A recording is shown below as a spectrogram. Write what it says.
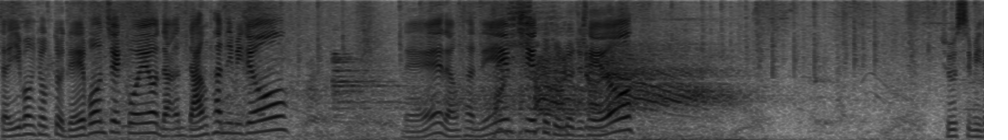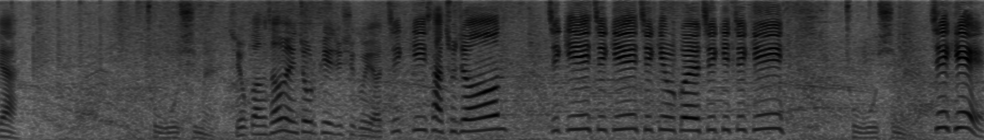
자 이번 격돌 네 번째 거예요. 나, 낭파님이죠? 네 낭파님. 치에토 돌려주세요. 좋습니다 조심해. 지옥광석 왼쪽으로 피해주시고요. 찍기 4초 전. 찍기 찍기 찍기 올 거예요. 찍기 찍기 조심해. 찍기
